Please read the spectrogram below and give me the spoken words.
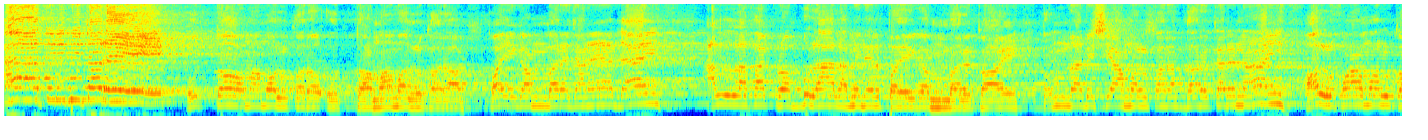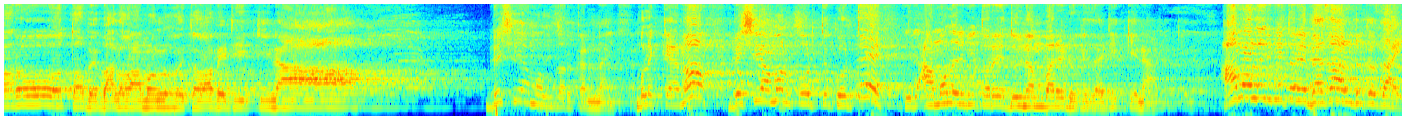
হায়াতের ভিতরে। উত্তম আমল করো, উত্তম আমল করো। পয়গম্বর জানে দেয়, আল্লাহ পাক রব্বুল আলামিনের পয়গম্বর কয়, তোমরা বেশি আমল করার দরকার নাই, অল্প আমল করো, তবে ভালো আমল হইতে হবে, ঠিক কিনা বেশি আমল দরকার নাই। বলে, কেন? বেশি আমল করতে করতে আমলের ভিতরে দুই নম্বরে ঢুকে যায়, ঠিক কিনা আমলের ভিতরে ভেজাল ঢুকে যায়,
